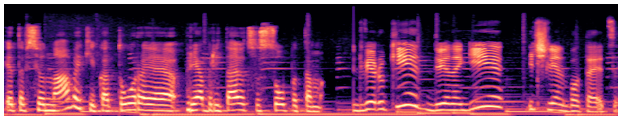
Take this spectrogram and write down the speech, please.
Это все навыки, которые приобретаются с опытом. Две руки, две ноги и член болтается.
